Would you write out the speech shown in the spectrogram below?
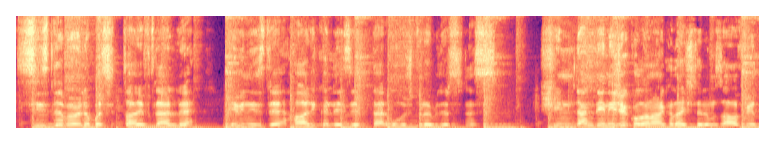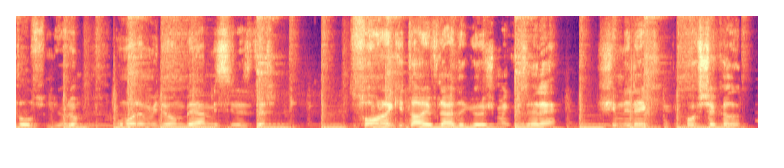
Siz de böyle basit tariflerle evinizde harika lezzetler oluşturabilirsiniz. Şimdiden deneyecek olan arkadaşlarımıza afiyet olsun diyorum. Umarım videomu beğenmişsinizdir. Sonraki tariflerde görüşmek üzere. Şimdilik hoşçakalın.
